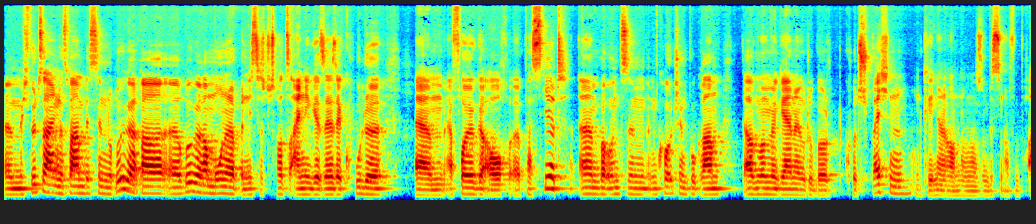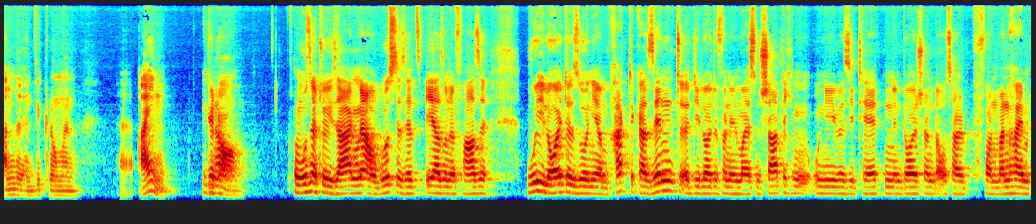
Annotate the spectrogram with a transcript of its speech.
Ähm, ich würde sagen, das war ein bisschen ruhigerer, äh, ruhigerer Monat, aber nichtsdestotrotz einige sehr, sehr coole ähm, Erfolge auch äh, passiert ähm, bei uns im, im Coaching-Programm. Da wollen wir gerne drüber kurz sprechen und gehen dann auch noch mal so ein bisschen auf ein paar andere Entwicklungen ein. Genau. genau. Man muss natürlich sagen, na, August ist jetzt eher so eine Phase, wo die Leute so in ihrem Praktika sind. Äh, die Leute von den meisten staatlichen Universitäten in Deutschland außerhalb von Mannheim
